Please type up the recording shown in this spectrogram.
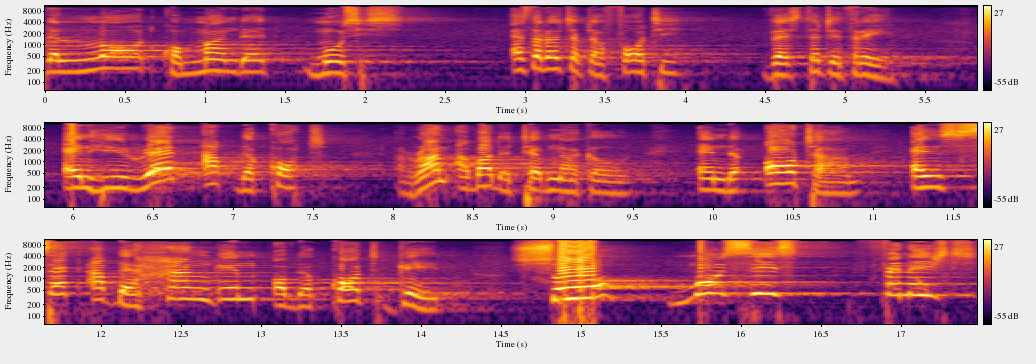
the Lord commanded Moses. Exodus chapter 40, verse 33. And he read up the court ran about the tabernacle and the altar and set up the hanging of the court gate. So Moses finished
